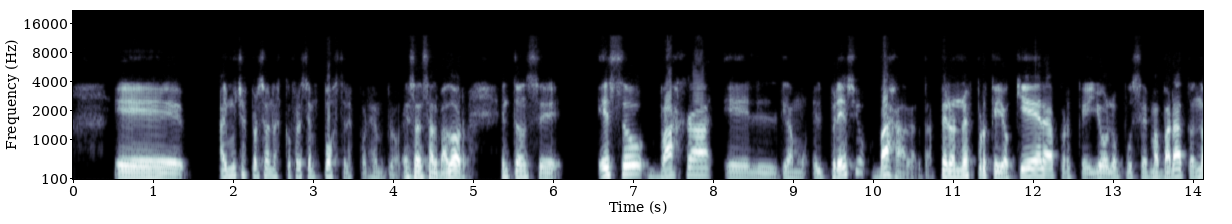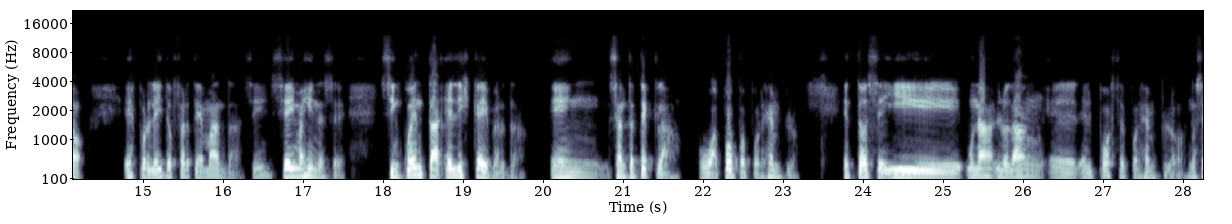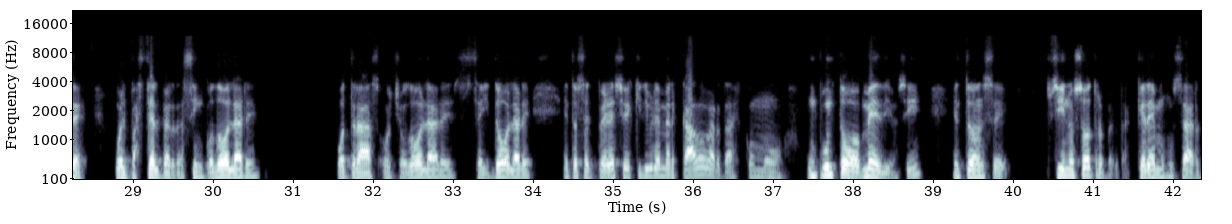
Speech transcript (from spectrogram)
eh, hay muchas personas que ofrecen postres, por ejemplo, en San Salvador. Entonces, eso baja el, digamos, el precio, baja, ¿verdad? Pero no es porque yo quiera, porque yo lo puse más barato, no. Es por ley de oferta y demanda, ¿sí? Si imagínense, 50 Ellis ¿verdad? en Santa Tecla o Apopa, por ejemplo. Entonces, y una lo dan el, el postre, por ejemplo, no sé, o el pastel, ¿verdad? 5 dólares, otras 8 dólares, 6 dólares. Entonces, el precio de equilibrio de mercado, ¿verdad? Es como un punto medio, ¿sí? Entonces, si nosotros, ¿verdad? Queremos usar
